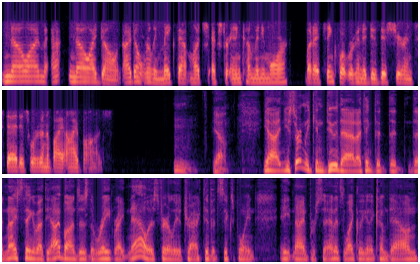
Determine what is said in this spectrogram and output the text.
No, I'm a no, I don't. I don't really make that much extra income anymore. But I think what we're going to do this year instead is we're going to buy I bonds. Hmm. Yeah. Yeah, and you certainly can do that. I think that the the nice thing about the I bonds is the rate right now is fairly attractive at six point eight nine percent. It's likely going to come down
